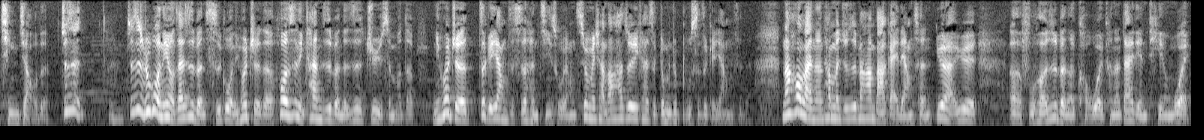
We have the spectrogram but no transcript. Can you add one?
青椒的。就是，就是如果你有在日本吃过，你会觉得，或者是你看日本的日剧什么的，你会觉得这个样子是很基础的样子，就没想到它最一开始根本就不是这个样子的。那后来呢，他们就是慢慢把它改良成越来越。呃符合日本的口味，可能带一点甜味。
